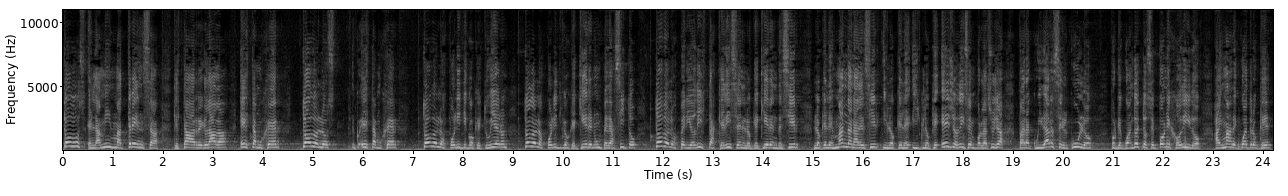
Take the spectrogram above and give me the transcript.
todos en la misma trenza que está arreglada esta mujer, todos los, esta mujer, todos los políticos que estuvieron, todos los políticos que quieren un pedacito, todos los periodistas que dicen lo que quieren decir, lo que les mandan a decir y lo que, ellos dicen por la suya para cuidarse el culo, porque cuando esto se pone jodido, hay más de cuatro que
